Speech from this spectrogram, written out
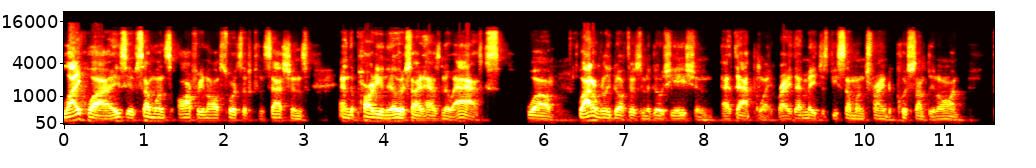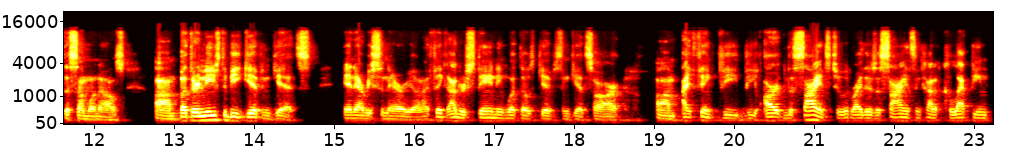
Likewise, if someone's offering all sorts of concessions and the party on the other side has no asks, well, well, I don't really know if there's a negotiation at that point, right? That may just be someone trying to push something on to someone else. Um, but there needs to be give and gets in every scenario. And I think understanding what those gives and gets are, um, I think the the art and the science to it, right? There's a science in kind of collecting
